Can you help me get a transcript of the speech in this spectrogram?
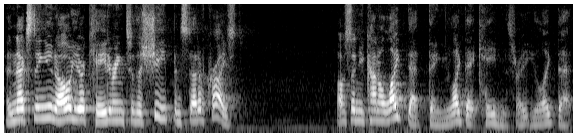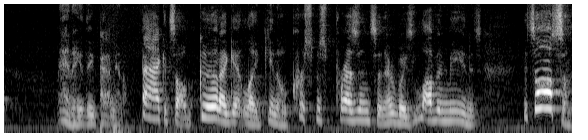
And next thing you know, you're catering to the sheep instead of Christ. All of a sudden, you kind of like that thing. You like that cadence, right? You like that. Man, they, they pat me on the back. It's all good. I get like, you know, Christmas presents and everybody's loving me and it's, it's awesome.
